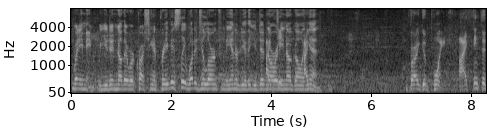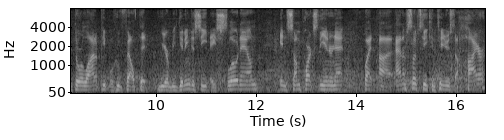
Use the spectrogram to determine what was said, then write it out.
What do you mean? You didn't know they were crushing it previously? What did you learn from the interview that you didn't I already did- know going I- in? Very good point. I think that there were a lot of people who felt that we are beginning to see a slowdown in some parts of the internet, but uh, Adam Selipsky continues to hire.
